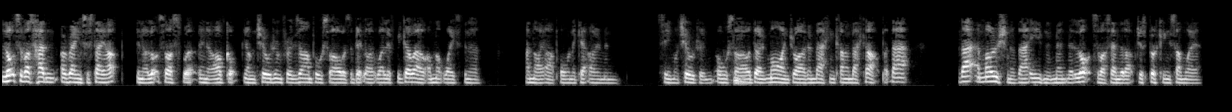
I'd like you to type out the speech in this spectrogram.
lots of us hadn't arranged to stay up you know, lots of us were, you know, I've got young children, for example, so I was a bit like, well, if we go out, I'm not wasting a, a night up. I want to get home and see my children. Also, mm. I don't mind driving back and coming back up. But that, that emotion of that evening meant that lots of us ended up just booking somewhere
